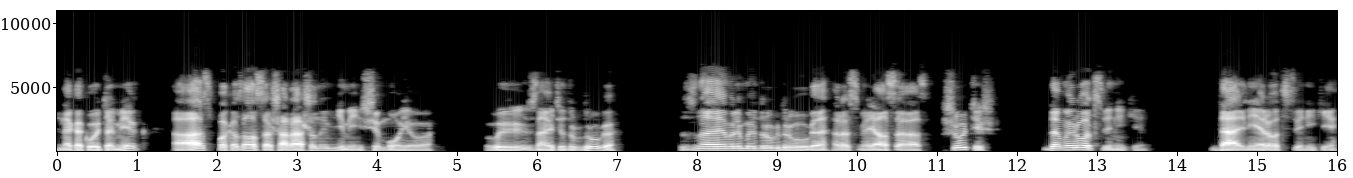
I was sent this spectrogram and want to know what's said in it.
На какой-то миг Аас показался ошарашенным не меньше моего. «Вы знаете друг друга?» «Знаем ли мы друг друга?» — рассмеялся Ас. «Шутишь? Да мы родственники». «Дальние родственники»,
